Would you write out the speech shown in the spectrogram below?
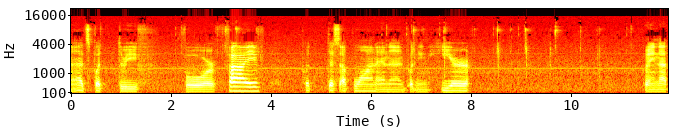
Let's put three, four, five. Put this up one and then putting here. Putting that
